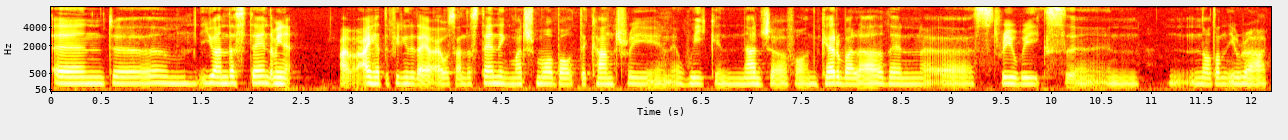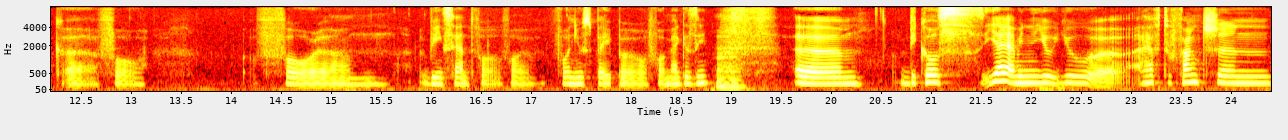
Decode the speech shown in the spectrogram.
and um, you understand. I mean, I, I had the feeling that I, I was understanding much more about the country in a week in Najaf or in Kerbala than uh, three weeks in northern Iraq uh, for for um, being sent for, for for newspaper or for magazine. Mhm. Um, because yeah, I mean, you you uh, have to function.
